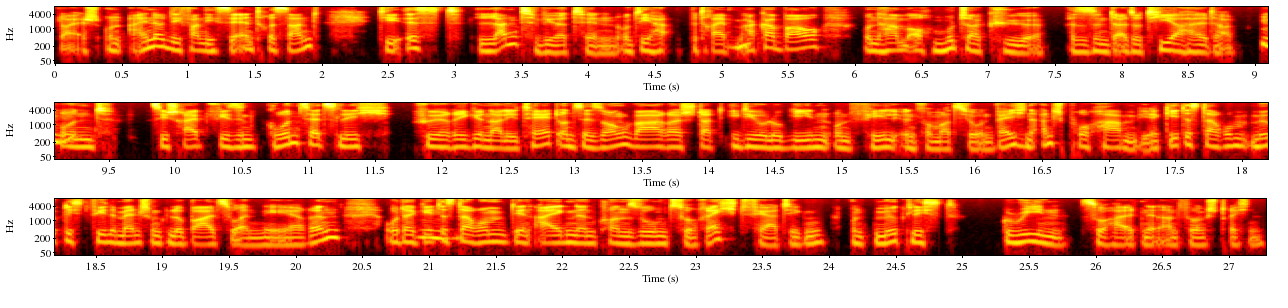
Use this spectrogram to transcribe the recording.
Fleisch. Und eine, die fand ich sehr interessant, die ist Landwirtin und sie betreiben mhm. Ackerbau und haben auch Mutterkühe, also sind also Tierhalter. Mhm. Und sie schreibt, wir sind grundsätzlich für Regionalität und Saisonware statt Ideologien und Fehlinformationen. Welchen Anspruch haben wir? Geht es darum, möglichst viele Menschen global zu ernähren oder geht mhm. es darum, den eigenen Konsum zu rechtfertigen und möglichst green zu halten, in Anführungsstrichen.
